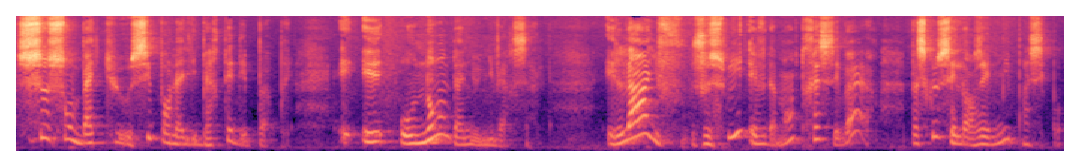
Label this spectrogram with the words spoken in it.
se sont battus aussi pour la liberté des peuples, et, au nom d'un universel. Et là, je suis évidemment très sévère, parce que c'est leurs ennemis principaux.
